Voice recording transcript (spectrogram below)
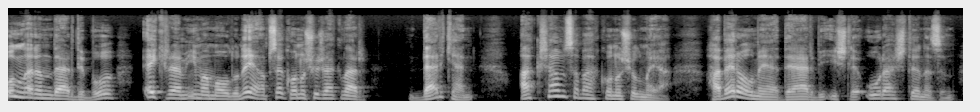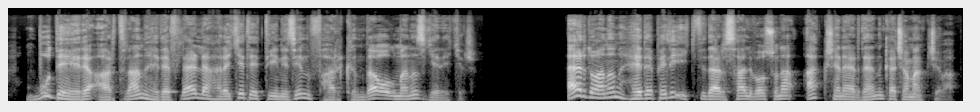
bunların derdi bu, Ekrem İmamoğlu ne yapsa konuşacaklar derken akşam sabah konuşulmaya, haber olmaya değer bir işle uğraştığınızın, bu değeri artıran hedeflerle hareket ettiğinizin farkında olmanız gerekir. Erdoğan'ın HDP'li iktidar salvosuna Akşener'den kaçamak cevap.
